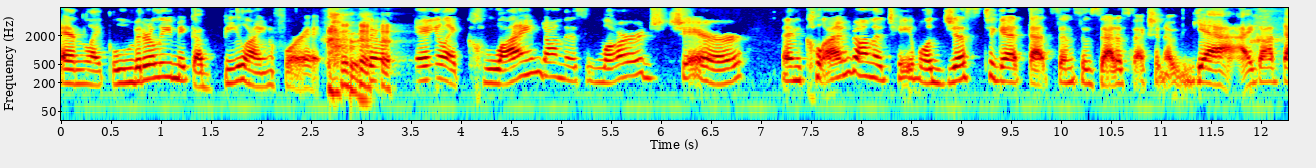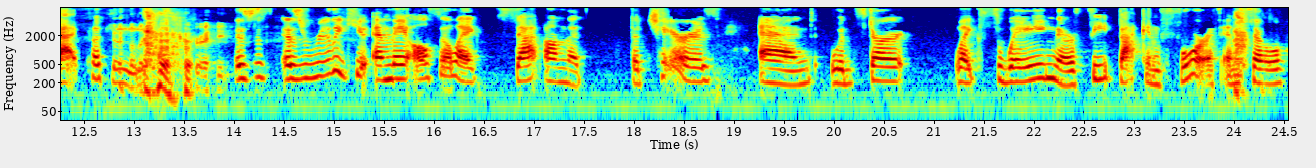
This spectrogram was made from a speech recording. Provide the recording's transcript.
and like literally make a beeline for it. so they like climbed on this large chair and climbed on the table just to get that sense of satisfaction of yeah, I got that cookie. great. It's just it's really cute. And they also like sat on the the chairs and would start like swaying their feet back and forth. And so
